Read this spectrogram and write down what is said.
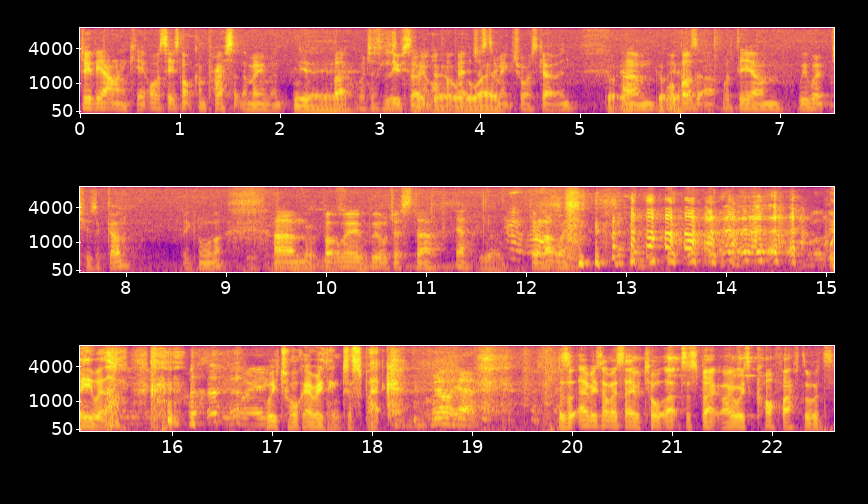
do the Allen kit. Obviously, it's not compressed at the moment. Yeah, yeah, But yeah. we're just Just loosening it don't off it a bit the just to make sure it's going. Got ya, Um, got we'll ya. buzz it up with the um. We won't choose a gun. Ignore that. Um, but we, we'll just uh, yeah do it that way. We will. we talk everything to spec. oh yeah. 'Cause every time I say we talk that to spec, I always cough afterwards.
